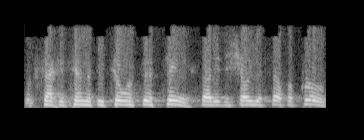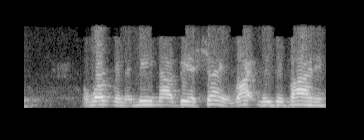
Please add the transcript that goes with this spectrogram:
was Second Timothy two and fifteen. Study to show yourself approved, a workman that need not be ashamed, rightly dividing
